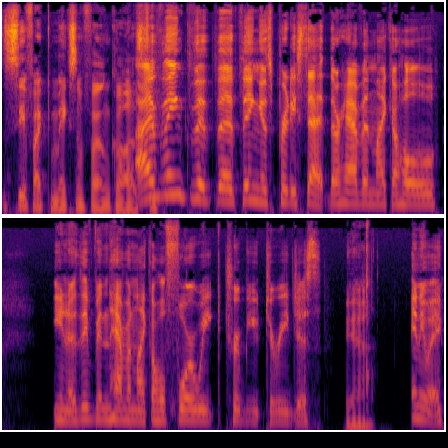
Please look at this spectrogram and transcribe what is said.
see if I can make some phone calls? I think that the thing is pretty set. They're having like a whole, you know, they've been having like a whole four week tribute to Regis. yeah, Anyway,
